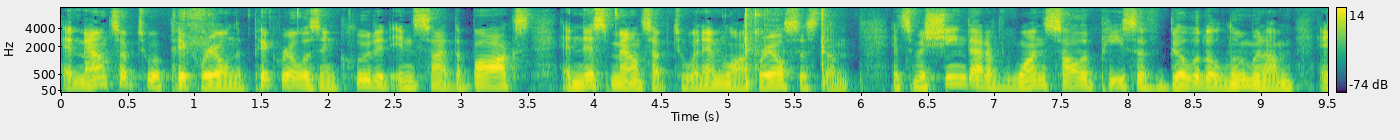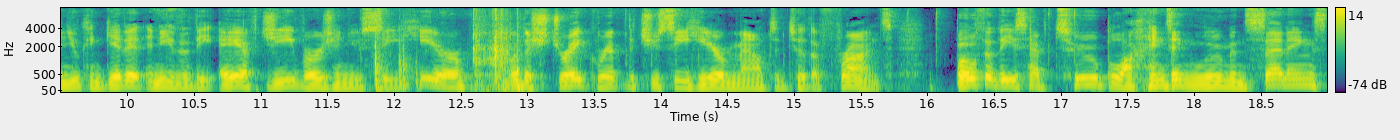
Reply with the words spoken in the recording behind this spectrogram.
It mounts up to a pick rail, and the pick rail is included inside the box, and this mounts up to an M-LOK rail system. It's machined out of one solid piece of billet aluminum, and you can get it in either the AFG version you see here or the straight grip that you see here mounted to the front. Both of these have two blinding lumen settings,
